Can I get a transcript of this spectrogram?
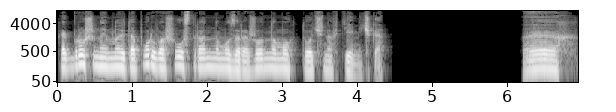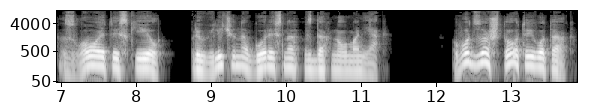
как брошенный мной топор вошел странному зараженному точно в темечко. «Эх, злой ты, Скилл!» Преувеличенно горестно вздохнул маньяк. «Вот за что ты его так?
